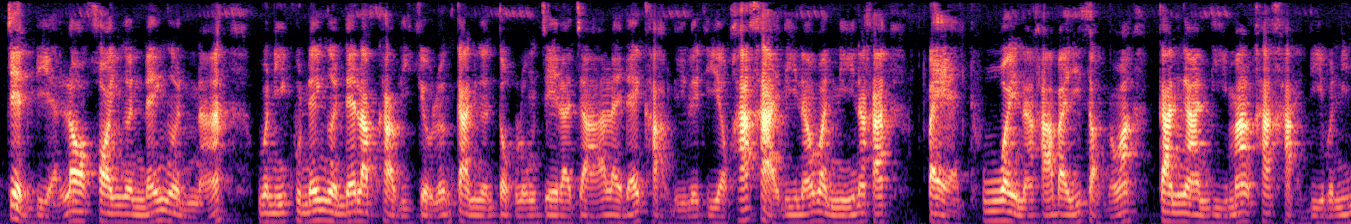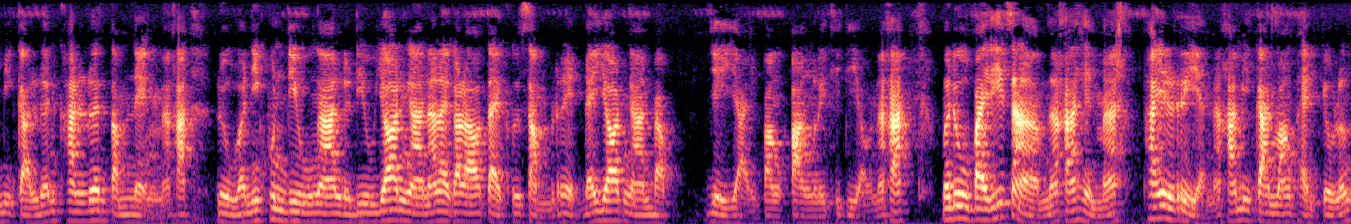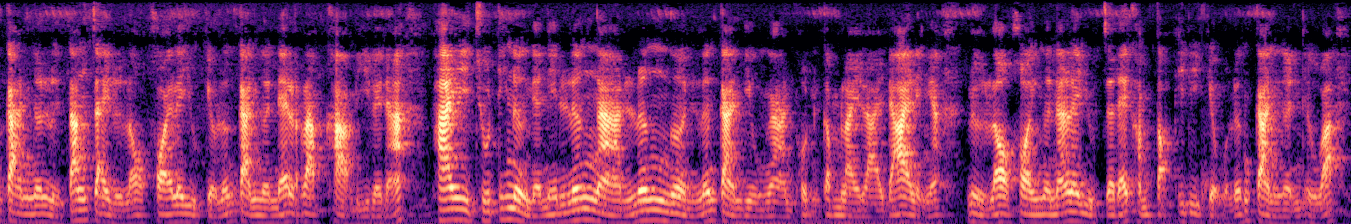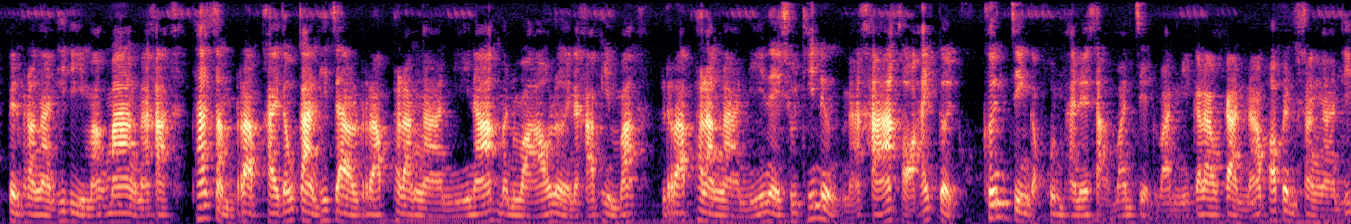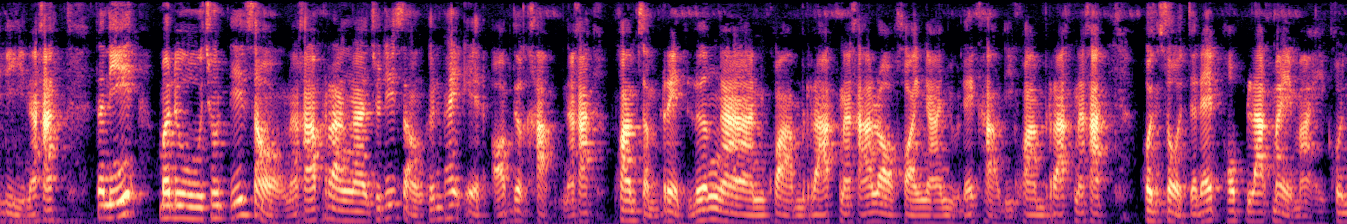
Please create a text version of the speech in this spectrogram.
เจ็ดเหรียญรอคอยเงินได้เงินนะ วันนี้คุณได้เงินได้รับข่าวดีเกี่ยวเรื่องการเงินตกลงเจราจาอะไรได้ข่าวดีเลยทีเดียวค้าขายดีนะวันนี้นะคะ8ถ้วยนะคะ ใบที่2ก็ว่าการงานดีมากค้าขายดี วันนี้มีการเลื่อนขั้นเลื่อนตำแหน่งนะคะ หรือวันนี้คุณดิวงานหรือดิวยอดงานอะไรก็แล้วแต่คือสำเร็จได้ยอดงานแบบ ใหญ่ๆ ปังๆ เลยทีเดียวนะคะ มาดูใบที่ 3 นะคะ เห็นไหมไพ่เหรียญนะคะ มีการวางแผนเกี่ยวเรื่องการเงินหรือตั้งใจหรือรอคอยอะไรอยู่เกี่ยวเรื่องการเงินได้รับข่าวดีเลยนะไพ่ชุดที่หนึ่งเนี่ยเน้นเรื่องงานเรื่องเงิน เรื่องการดีลงานผลกำไรรายได้อะไรเงี้ยหรือรอคอยเงินอะไรอยู่จะได้คำตอบที่ดีเกี่ยวกับเรื่องการเงิน ถือว่าเป็นพลังงานที่ดีมากๆนะคะ ถ้าสำหรับใครต้องการที่จะรับพลังงานนี้นะ มันว้าวเลยนะคะ พิมพ์ว่ารับพลังงานนี้ในชุดที่หนึ่งนะคะขอให้เกิด ขึ้นจริงกับคุณภายใน 3 วัน 7 วันนี้ก็แล้วกันนะ เพราะเป็นพลังงานที่ดีนะคะ ตอนนี้มาดูชุดที่ 2 นะคะ พลังงานชุดที่ 2 ขึ้นไพ่ Eight of the Cup นะคะ ความสำเร็จเรื่องงานความรักนะคะ รอคอยงานอยู่ได้ข่าวดีความรักนะคะ คนโสดจะได้พบรักใหม่ ๆ คน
